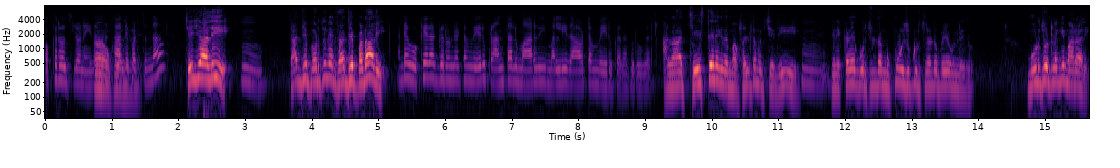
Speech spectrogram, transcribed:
ఒక్క రోజులోనే సాధ్యపడుతుందా? చెయ్యాలి. సాధ్యపడుతుంది నేను సాధ్యపడాలి. అంటే ఒకే దగ్గర ఉండటం వేరు ప్రాంతాలు మారి మళ్ళీ రావటం వేరు కదా గురువుగారు. అలా చేస్తేనే కదా మా ఫలితం వచ్చేది. నేను ఇక్కడే కూర్చుంటా ముక్కు ముసుగు కూర్చున్నట్టు ఉపయోగం లేదు. మూడు చోట్లకి మారాలి.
